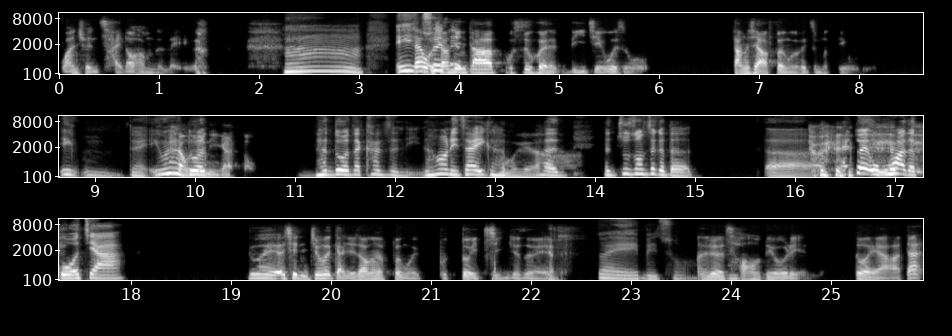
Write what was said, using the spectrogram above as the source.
完全踩到他们的雷了。啊，哎、欸，但我相信大家不是会很理解为什么当下氛围会这么丢脸。因嗯对，因为很多人你应该懂，很多人在看着你，然后你在一个很、啊、很很注重这个的呃排队文化的国家，对，而且你就会感觉到那个氛围不对劲，就对了。对，没错，我觉得超丢脸。嗯、对啊，但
